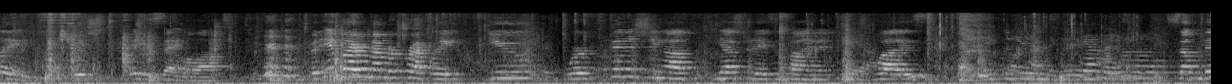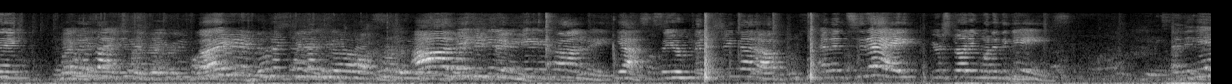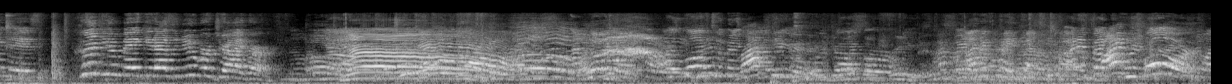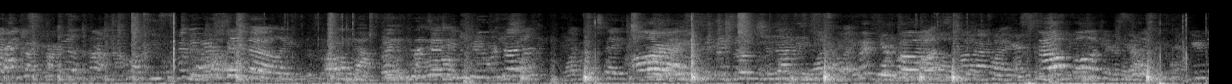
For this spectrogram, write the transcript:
correctly, which isn't saying a lot, but if I remember correctly, you were finishing up yesterday's assignment, which was something. What? Ah, making it a gig economy. Yes, so you're finishing that up, and then today you're starting one of the games. And the game is, could you make it as an Uber driver? I when the person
